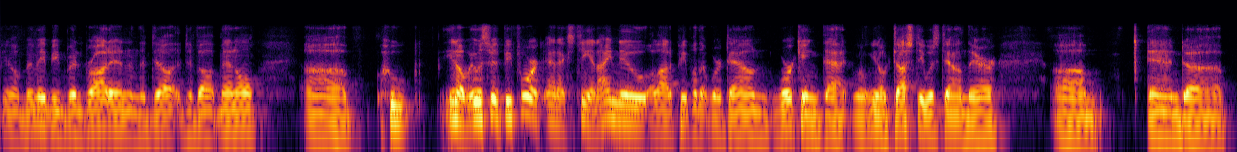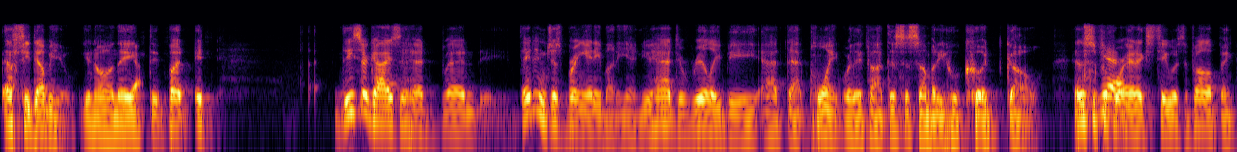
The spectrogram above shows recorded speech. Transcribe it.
you know maybe been brought in in the de- developmental, uh, who you know it was before NXT, and I knew a lot of people that were down working that. You know, Dusty was down there, um, and uh, FCW. You know, and they, yeah. they but it. These are guys that had been. They didn't just bring anybody in. You had to really be at that point where they thought this is somebody who could go. And this is before yeah. NXT was developing.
